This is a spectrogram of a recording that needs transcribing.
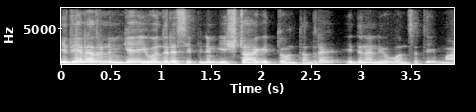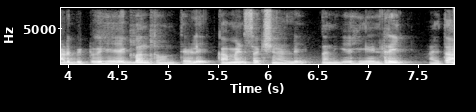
ಇದೇನಾದರೂ ನಿಮಗೆ ಈ ಒಂದು ರೆಸಿಪಿ ನಿಮಗೆ ಇಷ್ಟ ಆಗಿತ್ತು ಅಂತಂದರೆ ಇದನ್ನು ನೀವು ಒಂದು ಸತಿ ಮಾಡಿಬಿಟ್ಟು ಹೇಗೆ ಬಂತು ಅಂತೇಳಿ ಕಮೆಂಟ್ ಸೆಕ್ಷನಲ್ಲಿ ನನಗೆ ಹೇಳ್ರಿ. ಆಯಿತಾ?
